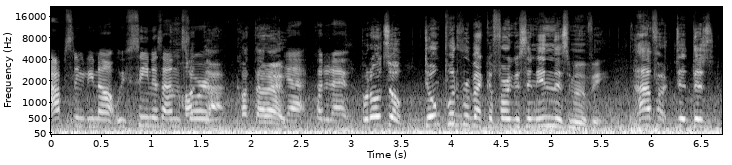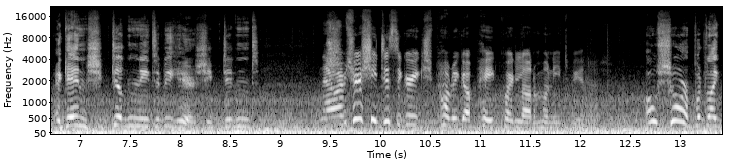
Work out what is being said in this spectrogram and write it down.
absolutely not. We've seen a Cut sandstorm. that. Cut that out. Yeah, cut it out. But also, don't put Rebecca Ferguson in this movie. Have her. th- There's again, she didn't need to be here. She didn't. Now I'm sure she disagreed. She probably got paid quite a lot of money to be in it. Oh sure, but like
